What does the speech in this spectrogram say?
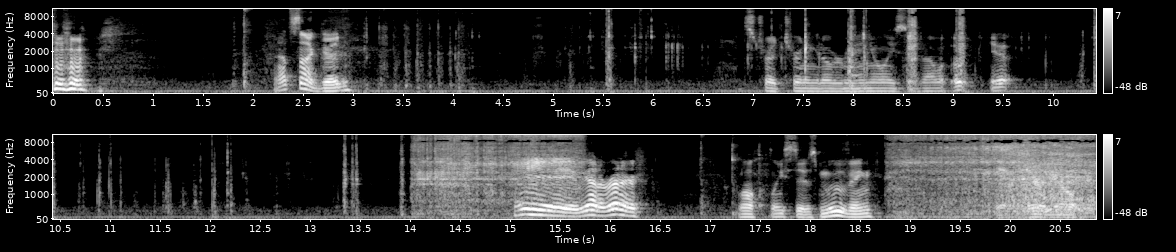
That's not good. Let's try turning it over manually so that will, oh, yeah. Hey, we got a runner. Well, at least it was moving. Yeah, there we go.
